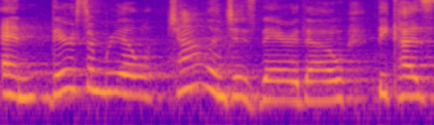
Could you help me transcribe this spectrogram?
And there's some real challenges there, though, because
